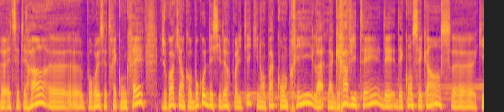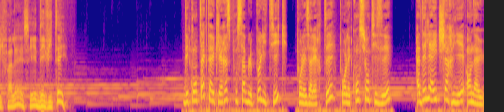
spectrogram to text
etc., pour eux c'est très concret. Je crois qu'il y a encore beaucoup de décideurs politiques qui n'ont pas compris la, gravité des, conséquences qu'il fallait essayer d'éviter. Des contacts avec les responsables politiques, pour les alerter, pour les conscientiser, Adélaïde Charlier en a eu.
